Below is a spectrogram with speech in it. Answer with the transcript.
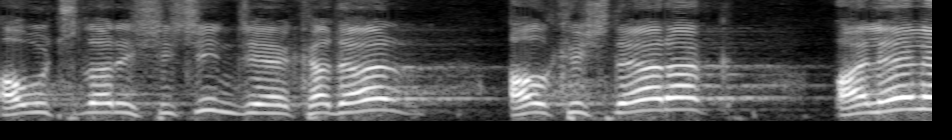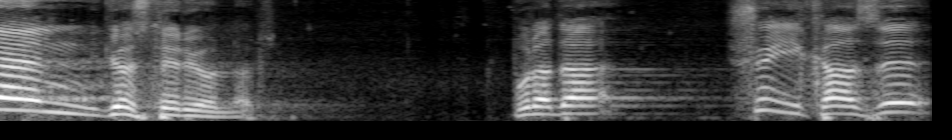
avuçları şişinceye kadar alkışlayarak alenen gösteriyorlar. Burada şu ikazı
